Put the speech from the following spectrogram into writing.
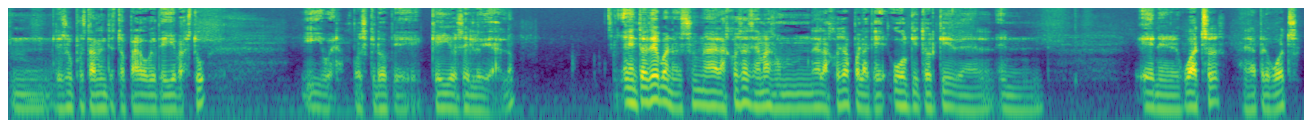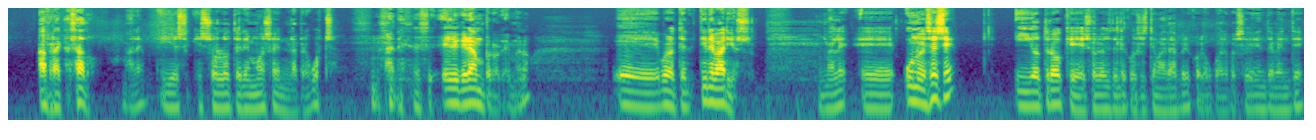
mm, de supuestamente esto es algo que te llevas tú. Y bueno, pues creo que, que ellos es lo ideal, ¿no? Entonces, bueno, es una de las cosas, además, una de las cosas por la que Walkie Talkie en, en, el Watch, en el Apple Watch, ha fracasado, ¿vale? Y es que solo tenemos en el Apple Watch, ¿vale? Es el gran problema, ¿no? Eh, bueno, tiene varios, ¿vale? Eh, uno es ese y otro que solo es del ecosistema de Apple, con lo cual, pues evidentemente,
